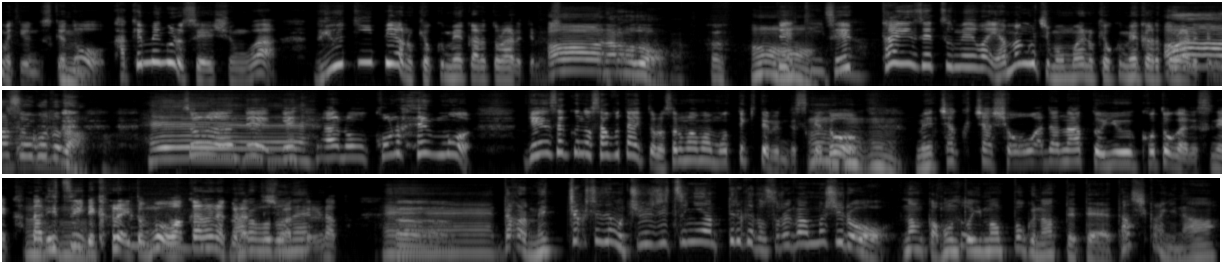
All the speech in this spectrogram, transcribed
めて言うんですけど、駆け巡る青春は、ビューティーペアの曲名から取られてるんですよ。ああなるほど。うんうんうんで、絶対絶命は山口百恵の曲名から取られてるんああですよ。そういうことだ。へえ。そうなんで、げあの、この辺も原作のサブタイトルをそのまま持ってきてるんですけど、うんうんうんめちゃくちゃ昭和だなということがですね、語り継いでいかないともう分からなくなってしまってるなと。へへーだからめっちゃくちゃでも忠実にやってるけどそれがむしろなんか本当今っぽくなってて確かにな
